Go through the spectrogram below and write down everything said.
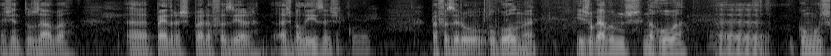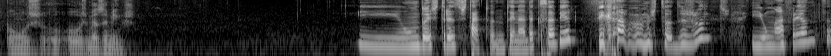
a gente usava uh, pedras para fazer as balizas, para fazer o, o gol, não é? E jogávamos na rua uh, com, os, com os, os meus amigos. E um, dois, três estátua, não tem nada que saber. Ficávamos todos juntos e um à frente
